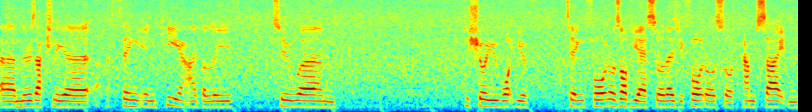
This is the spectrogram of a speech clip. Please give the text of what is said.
Um, there is actually a, a, thing in here, I believe, to um, to show you what you've taking photos of. Yeah, so there's your photos, so campsite and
